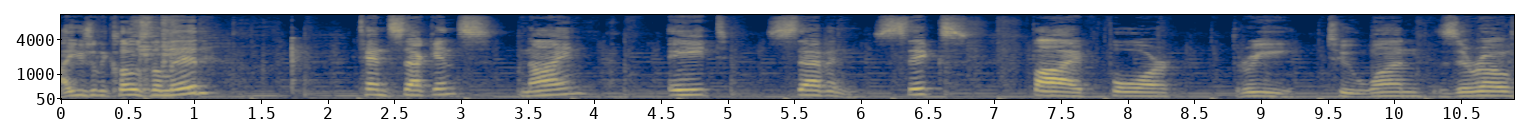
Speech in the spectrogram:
I usually close the lid. 10 seconds. 9, 8, 7, 6, 5, 4, three, two, one, zero.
